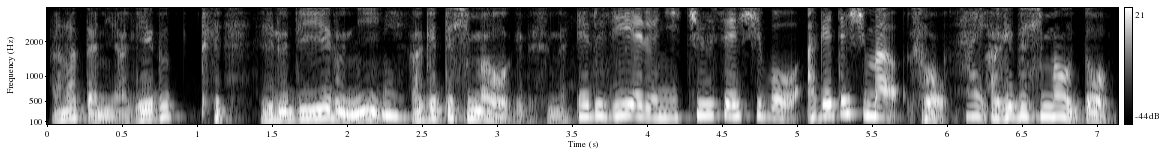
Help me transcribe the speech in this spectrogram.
あなたにあげるって LDL にあげてしまうわけですね。LDL に中性脂肪をあげてしまう。そう。はい、あげてしまうと、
